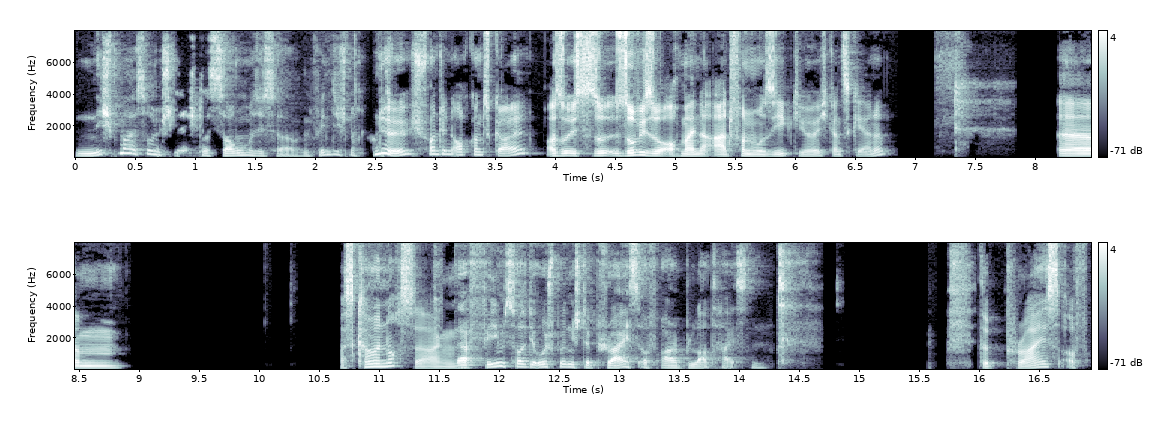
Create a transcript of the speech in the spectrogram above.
Nicht mal so ein schlechter Song, muss ich sagen. Finde ich noch Nö, ich fand ihn auch ganz geil. Also ist so, sowieso auch meine Art von Musik, die höre ich ganz gerne. Ähm, was kann man noch sagen? Der Film sollte ursprünglich The Price of Our Blood heißen. The Price of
